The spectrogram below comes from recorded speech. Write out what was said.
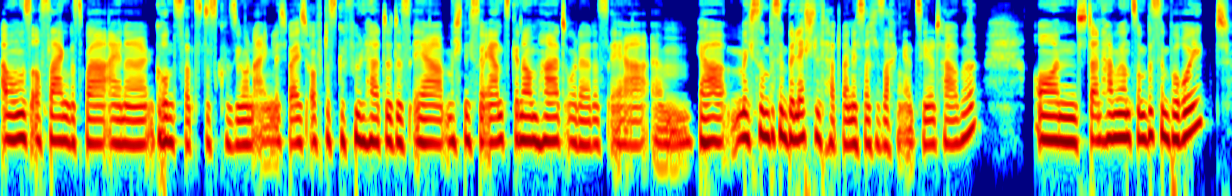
Aber man muss auch sagen, das war eine Grundsatzdiskussion eigentlich, weil ich oft das Gefühl hatte, dass er mich nicht so ernst genommen hat oder dass er ähm, ja mich so ein bisschen belächelt hat, wenn ich solche Sachen erzählt habe. Und dann haben wir uns so ein bisschen beruhigt,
